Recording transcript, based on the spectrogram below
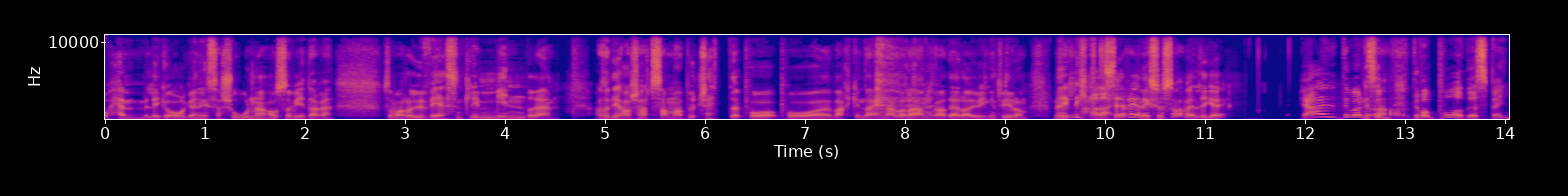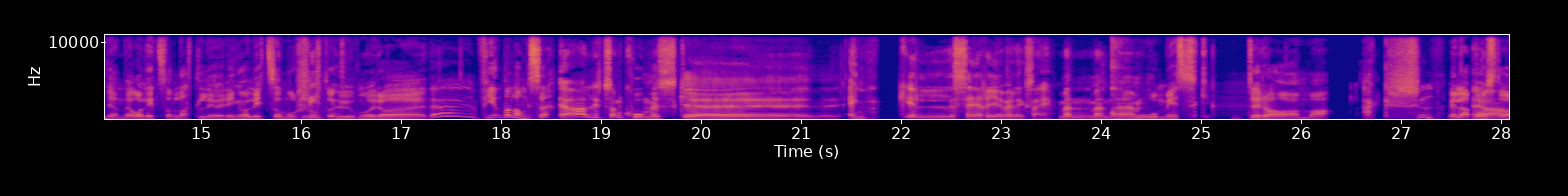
og hemmelige organisasjoner osv., så, videre, så var det uvesentlig mindre Altså, de har ikke hatt samme budsjettet på, på verken det ene eller det andre, det er det jo ingen tvil om. Men jeg likte serien. Jeg syns det var veldig gøy. Ja, det var liksom Det var både spennende og litt sånn latterliggjøring og litt sånn morsomt Litt. og humor og det Fin balanse. Ja, litt sånn komisk eh, Enkel serie, vil jeg si. Men, men eh, Komisk drama-action, vil jeg påstå.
